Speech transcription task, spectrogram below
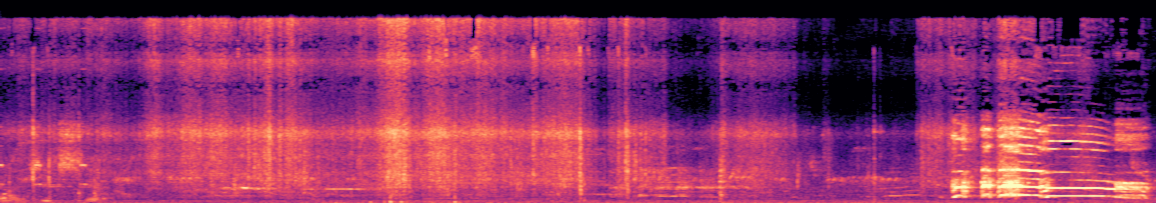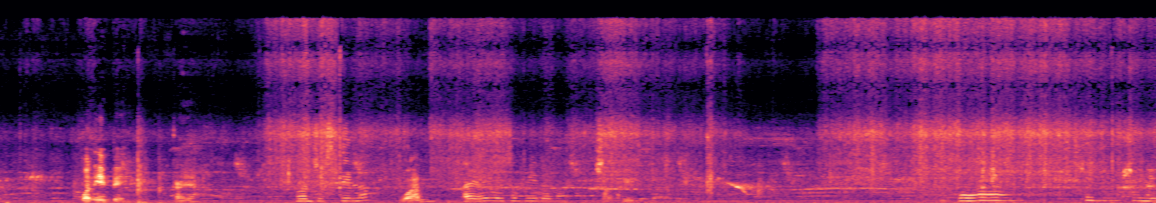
One, six, zero. One eighty. Kaya? 160 lang? One? Ay, ay, isang kilo lang. Isang kilo na. Oh, sayo, sayo,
